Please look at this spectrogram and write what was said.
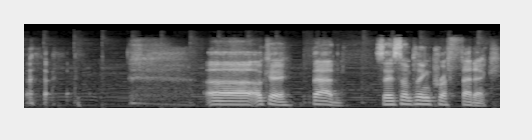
uh, okay, Thad, say something prophetic.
